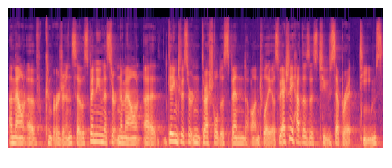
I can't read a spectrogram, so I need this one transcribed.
amount of conversion. So spending a certain amount, uh, getting to a certain threshold of spend on Twilio. So we actually have those as two separate teams.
